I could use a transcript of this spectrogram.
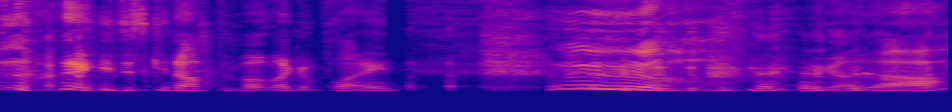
you just get off the boat like a plane. he goes, ah.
